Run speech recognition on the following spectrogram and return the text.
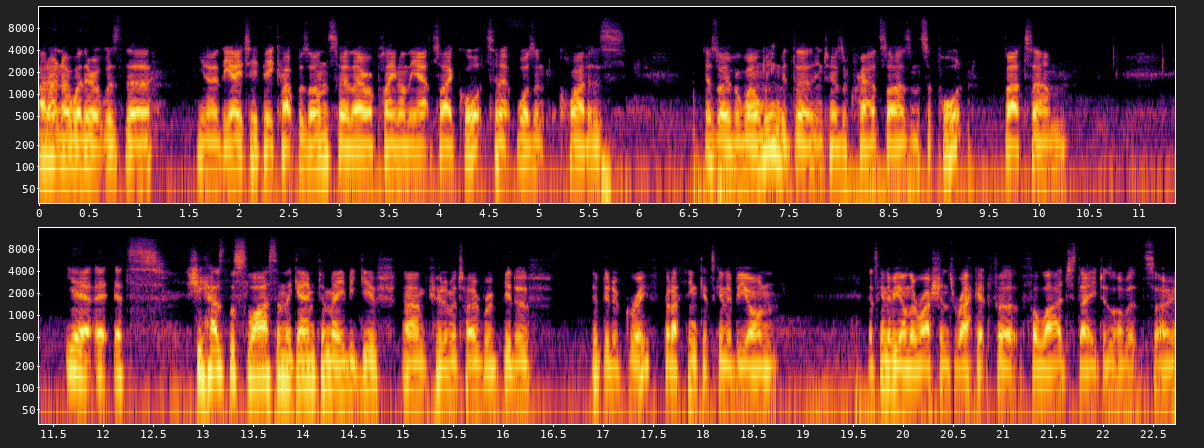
I don't know whether it was the you know the ATP Cup was on, so they were playing on the outside courts, and it wasn't quite as as overwhelming with the in terms of crowd size and support. But um, yeah, it, it's she has the slice in the game to maybe give um, Kudermetova a bit of a bit of grief, but I think it's going to be on it's going to be on the Russians' racket for for large stages of it. So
